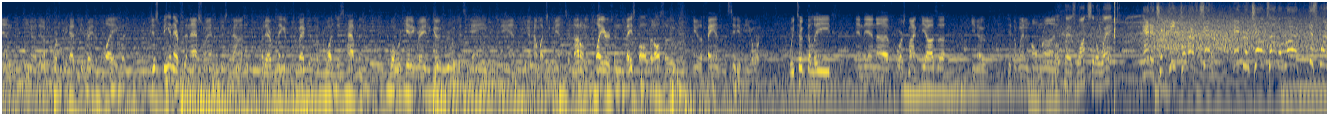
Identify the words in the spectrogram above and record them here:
And, you know, then of course we had to get ready to play. But just being there for the national anthem just kind of put everything in perspective of what just happened, what we're getting ready to go through with this game, and, you know, how much it meant to not only the players in baseball, but also, you know, the fans in the city of New York. We took the lead, and then, uh, of course, Mike Piazza, you know, hit the winning home run. Lopez wants it away. And it's hit deep to left center. Andruw Jones on the run. This one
